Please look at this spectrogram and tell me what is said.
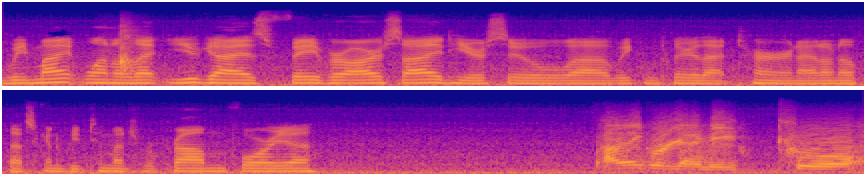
We might want to let you guys favor our side here so uh, we can clear that turn. I don't know if that's gonna be too much of a problem for you. I think we're gonna be cool.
